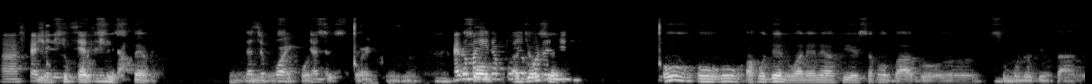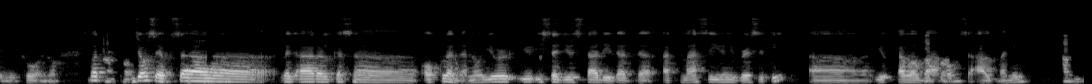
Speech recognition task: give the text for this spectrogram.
uh, especially in settling system. down. The support. support yeah, the support. Mm-hmm. Pero so, mahirap po uh, yung Joseph, Oo, oo, oo. Ako din, one and a half years ako bago sumunod yung family ko, no? But Joseph, sa nag-aral ka sa Auckland, ano? You, you said you studied at the at Massey University. Uh, you, tama ba ako? Sa Albany? Um,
